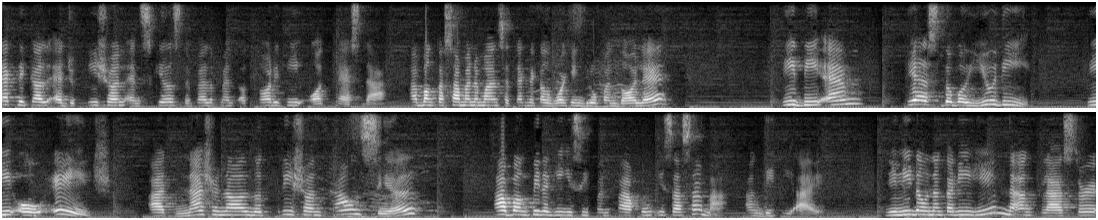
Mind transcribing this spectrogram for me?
Technical Education and Skills Development Authority o TESDA. Habang kasama naman sa Technical Working Group ang DOLE, DBM, DSWD, DOH, at National Nutrition Council habang pinag-iisipan pa kung isasama ang DTI. Nilinaw ng kalihim na ang cluster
